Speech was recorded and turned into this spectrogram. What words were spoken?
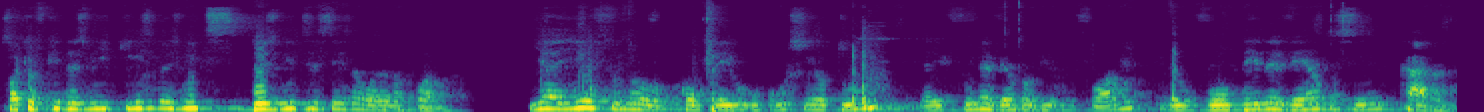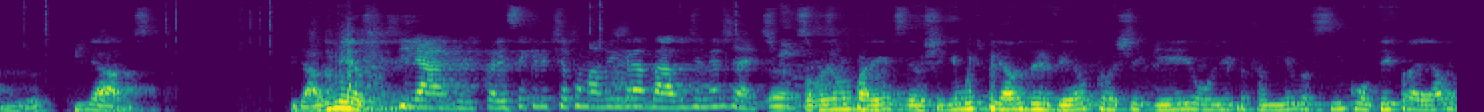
Só que eu fiquei 2015 e 2016 namorando a forma. E aí eu fui no, comprei o curso em outubro, e aí fui no evento ao vivo do Fórmula, eu voltei do evento, assim, cara, pilhado, assim. Pilhado mesmo. Pilhado. Parecia que ele tinha tomado um engradado de energético. É, só fazendo um parênteses, né? Eu cheguei muito pilhado do evento. Quando eu cheguei, eu olhei pra Camila, assim, contei pra ela.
